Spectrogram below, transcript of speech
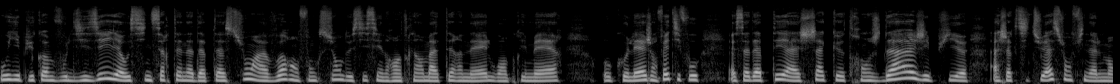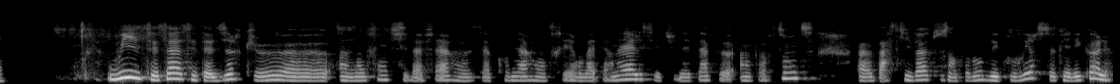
Oui, et puis comme vous le disiez, il y a aussi une certaine adaptation à avoir en fonction de si c'est une rentrée en maternelle ou en primaire, au collège. En fait, il faut euh, s'adapter à chaque tranche d'âge et puis euh, à chaque situation finalement. Oui, c'est ça, c'est-à-dire que, un enfant qui va faire, sa première rentrée en maternelle, c'est une étape, importante, parce qu'il va tout simplement découvrir ce qu'est l'école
